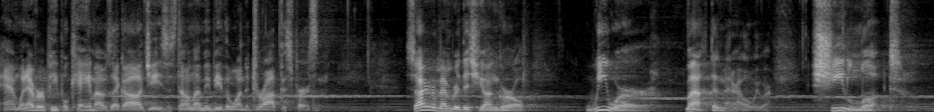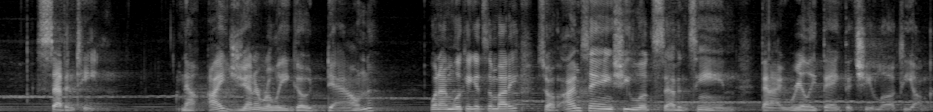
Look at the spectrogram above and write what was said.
And whenever people came, I was like, oh, Jesus, don't let me be the one to drop this person. So I remember this young girl. We were, well, it doesn't matter how old we were. She looked 17. Now, I generally go down when I'm looking at somebody. So if I'm saying she looked 17, then I really think that she looked younger.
